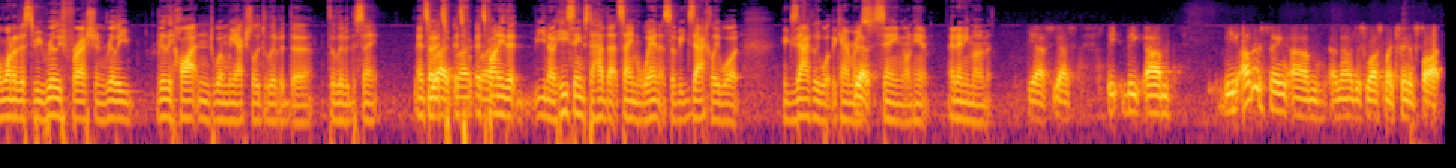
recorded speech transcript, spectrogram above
I wanted us to be really fresh and really, really heightened when we actually delivered the delivered the scene. And so Right, it's it's, right, it's right. funny that you know he seems to have that same awareness of exactly what exactly what the camera is Yes. seeing on him at any moment. Yes, yes. The the um, the other thing, um, and now I just lost my train of thought,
